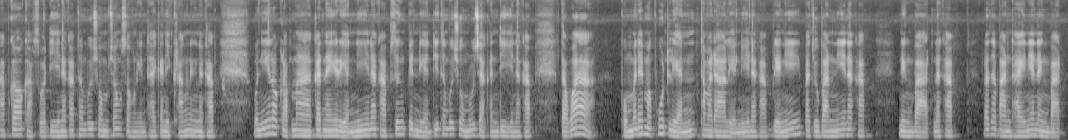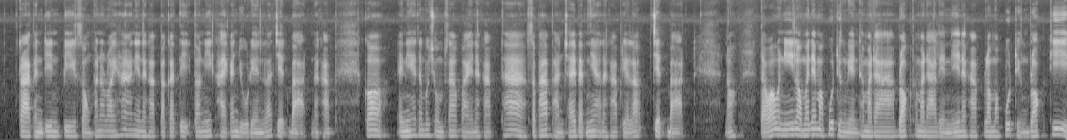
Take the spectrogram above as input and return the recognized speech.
ครับก็กลับสวัสดีนะครับท่านผู้ชมช่องส่องเหรียญไทยกันอีกครั้งหนึ่งนะครับ วันนี้เรากลับมากันในเหรียญนี้นะครับ ซึ่งเป็นเหรียญที่ท่านผู้ชมรู้จักกันดีนะครับ แต่ว่าผมไม่ได้มาพูดเหรียญธรรมดาเหรียญนี้นะครับเหรียญนี้ปัจจุบันนี้นะครับ 1 บาทนะครับ รัฐบาลไทยเนี่ยหบาทตราแผ่นดินปี 2505 เนี่ยนะครับ ปกติตอนนี้ขายกันอยู่เหรียญละ 7 บาทนะครับ ก็อันนี้ให้ท่านผู้ชมทราบไว้นะครับ ถ้าสภาพผ่านใช้แบบเนี้ยนะครับเหรียญละ 7 บาท เนาะแต่ว่าวันนี้เราไม่ได้มาพูดถึงเหรียญธรรมดาบล็อกธรรมดาเหรียญนี้นะครับ เรามาพูดถึงบล็อกที่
